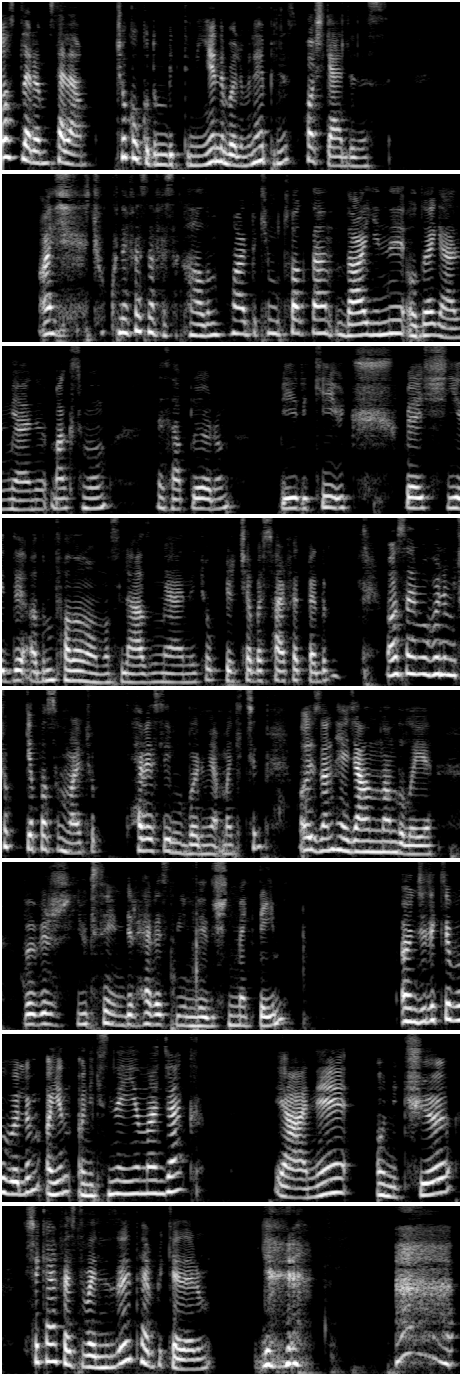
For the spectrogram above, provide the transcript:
Dostlarım selam. Çok okudum bittiğinin yeni bölümüne hepiniz hoş geldiniz. Ay çok nefes nefese kaldım. Halbuki mutfaktan daha yeni odaya geldim yani maksimum hesaplıyorum. 1, 2, 3, 5, 7 adım falan olması lazım yani. Çok bir çaba sarf etmedim. Ama senin bu bölümü çok yapasım var. Çok hevesliyim bu bölüm yapmak için. O yüzden heyecanımdan dolayı böyle bir yükseğim, bir hevesliyim diye düşünmekteyim. Öncelikle bu bölüm ayın 12'sinde yayınlanacak. Yani 13'ü Şeker Festivalinizi tebrik ederim.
